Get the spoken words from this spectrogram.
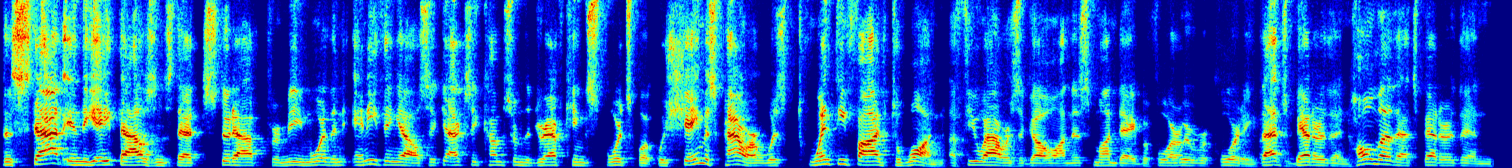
the stat in the 8000s that stood out for me more than anything else, it actually comes from the DraftKings Sportsbook, was Seamus Power was 25 to 1 a few hours ago on this Monday before we are recording. That's better than Homa. That's better than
